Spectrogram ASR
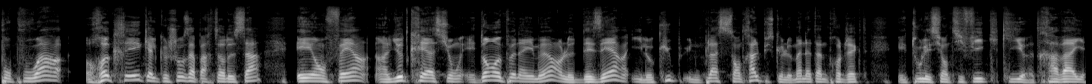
pour pouvoir recréer quelque chose à partir de ça et en faire un lieu de création. Et dans Oppenheimer, le désert, il occupe une place centrale puisque le Manhattan Project et tous les scientifiques qui euh, travaillent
